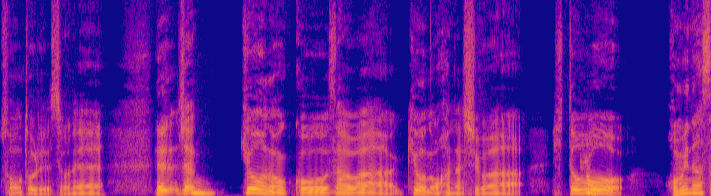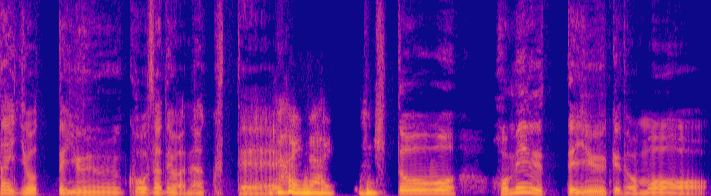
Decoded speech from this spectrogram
その通りですよね。え、じゃあ、うん今日の講座は、今日のお話は、人を褒めなさいよっていう講座ではなくて、ないない。人を褒めるって言うけども、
